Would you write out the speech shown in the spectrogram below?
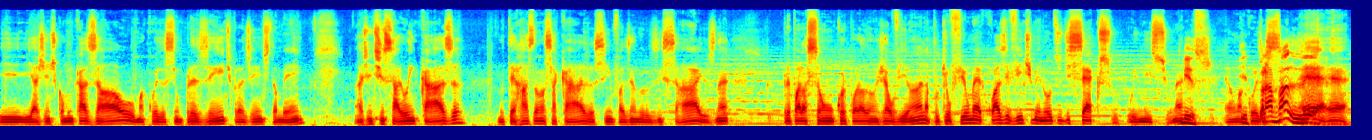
E, e a gente como um casal, uma coisa assim, um presente pra gente também. A gente ensaiou em casa, no terraço da nossa casa, assim, fazendo os ensaios, né? Preparação corporal da Angel Viana, porque o filme é quase 20 minutos de sexo, o início, né? Isso. É uma E coisa. pra assim- valer. É,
